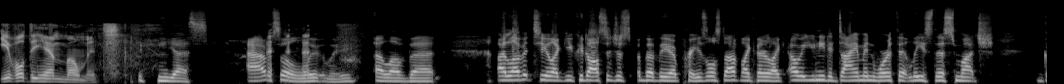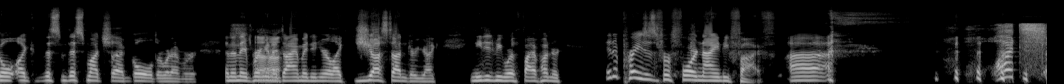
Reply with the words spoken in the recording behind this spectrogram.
evil DM moments. yes. Absolutely. I love that. I love it too. Like you could also just the, the appraisal stuff. Like they're like, oh, you need a diamond worth at least this much gold, like this this much uh, gold or whatever. And then they bring in Uh-huh. a diamond, and you're like just under. You're like, you needed to be worth five hundred. It appraises for four ninety five. Uh, what?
